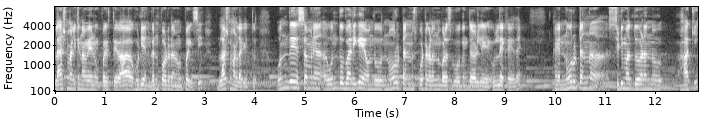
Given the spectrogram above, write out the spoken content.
ಬ್ಲಾಸ್ಟ್ ಮಾಡಲಿಕ್ಕೆ ನಾವೇನು ಉಪಯೋಗಿಸ್ತೇವೆ? ಆ ಹುಡಿಯನ್ನು ಗನ್ ಪೌಡರನ್ನು ಉಪಯೋಗಿಸಿ ಬ್ಲಾಸ್ಟ್ ಮಾಡಲಾಗಿತ್ತು. ಒಂದೇ ಸಮಯ, ಒಂದು ಬಾರಿಗೆ ಒಂದು ನೂರು ಟನ್ ಸ್ಫೋಟಗಳನ್ನು ಬಳಸಬಹುದು ಅಂತ ಹೇಳಿ ಉಲ್ಲೇಖ ಇದೆ. ಹಾಗೆ ನೂರು ಟನ್ ಸಿಡಿಮದ್ದುಗಳನ್ನು ಹಾಕಿ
